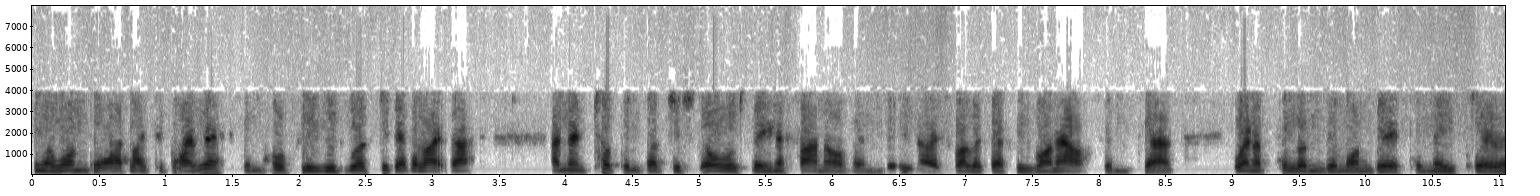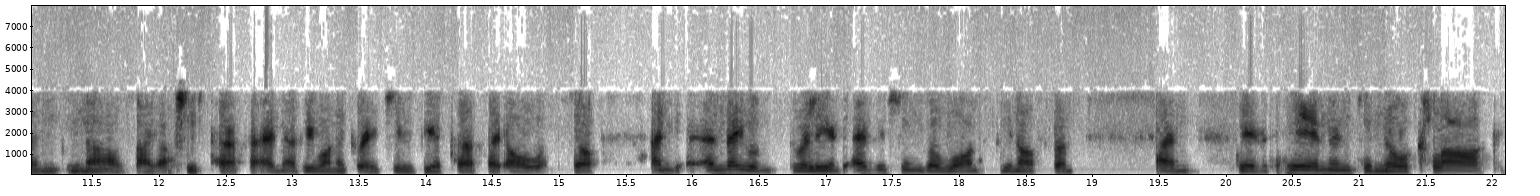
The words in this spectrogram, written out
you know, one day I'd like to direct, and hopefully we'd work together like that. And then Tuppence, I've just always been a fan of, and you know, as well as everyone else. And uh, went up to London one day to meet her, and you know, I was like, oh, she's perfect, and everyone agreed she would be a perfect Alwyn. So, and and they were brilliant, every single one, you know, from um, David Hayman to Noel Clarke,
